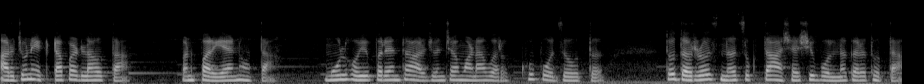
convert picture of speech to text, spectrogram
अर्जुन एकटा पडला होता पण पर्याय नव्हता. मूल होईपर्यंत अर्जुनच्या मनावर खूप ओझं होतं. तो दररोज न चुकता आशाशी बोलणं करत होता.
